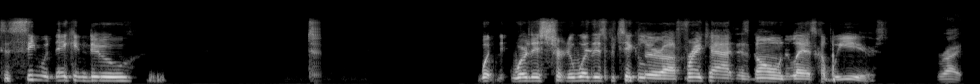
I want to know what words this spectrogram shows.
to see what they can do. What where this where this particular uh, franchise has gone the last couple of years, Right.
